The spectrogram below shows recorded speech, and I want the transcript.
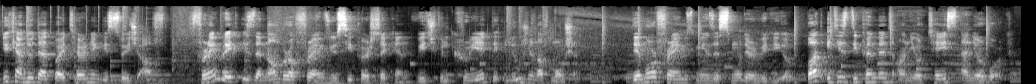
you can do that by turning this switch off. Frame rate is the number of frames you see per second, which will create the illusion of motion. The more frames means a smoother video, but it is dependent on your taste and your work.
